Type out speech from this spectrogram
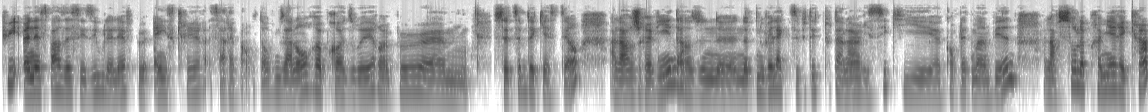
puis un espace de saisie où l'élève peut inscrire sa réponse. Donc, nous allons reproduire un peu euh, ce type de questions. Alors, je reviens dans notre nouvelle activité de tout à l'heure ici qui est euh, complètement vide. Alors, sur le premier écran,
